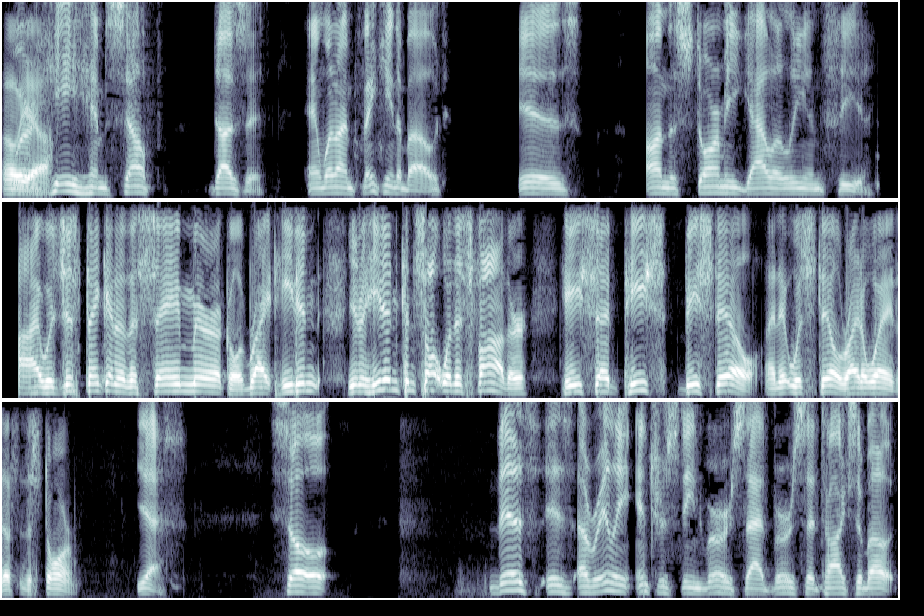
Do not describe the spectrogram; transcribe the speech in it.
Oh where yeah. He himself does it. And what I'm thinking about is on the stormy Galilean Sea. I was just thinking of the same miracle. Right. He didn't you know, he didn't consult with his father. He said, "Peace, be still," and it was still right away the the storm. Yes. So this is a really interesting verse, that verse that talks about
